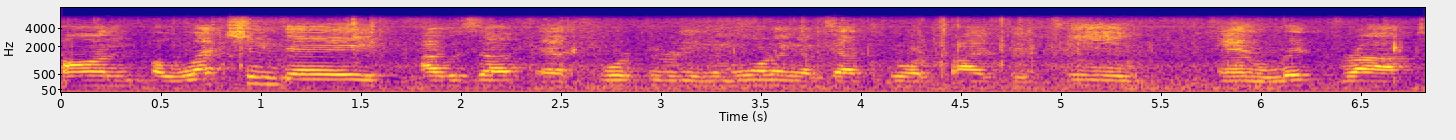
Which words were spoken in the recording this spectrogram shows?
On election day, I was up at 4:30 in the morning. I was at the door at 5:15, and lit dropped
